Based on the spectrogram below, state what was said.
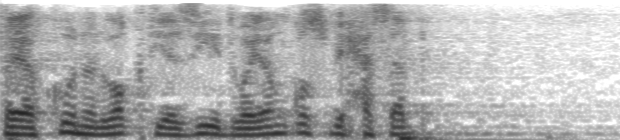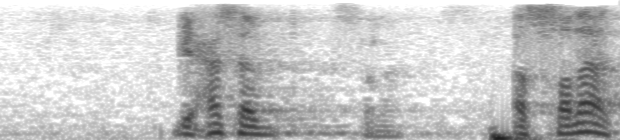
فيكون الوقت يزيد وينقص بحسب بحسب الصلاة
